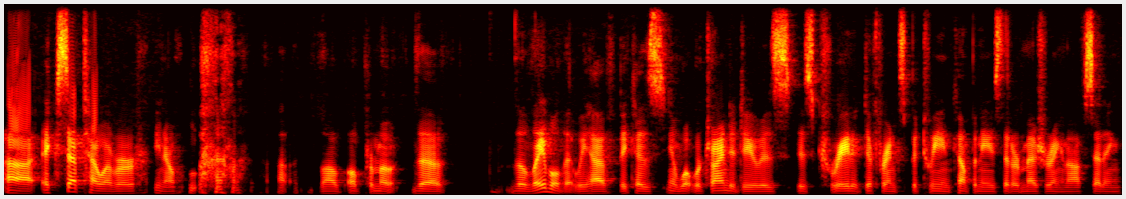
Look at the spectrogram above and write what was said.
uh, except however you know I'll, I'll promote the the label that we have because you know what we're trying to do is is create a difference between companies that are measuring and offsetting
